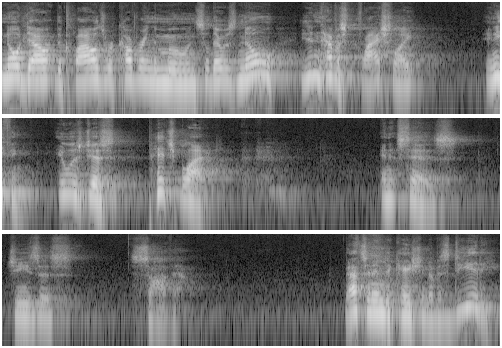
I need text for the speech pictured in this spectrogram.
no doubt the clouds were covering the moon. So, there was no, you didn't have a flashlight, anything. It was just pitch black. And it says, Jesus saw them. That's an indication of his deity.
